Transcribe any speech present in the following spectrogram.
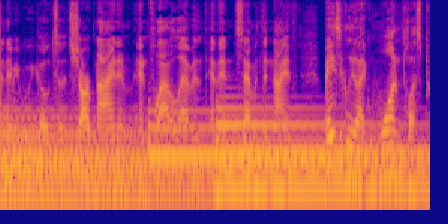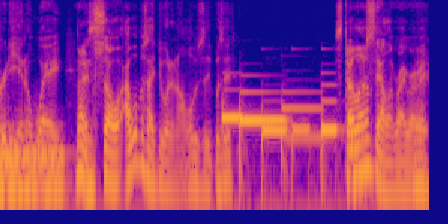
and then maybe we go to sharp 9 and, and flat 11th, and then 7th and ninth, basically like 1 plus pretty in a way. Nice. And so I, what was I doing it on? What was it? Was it Stella? Stella, right, right, right.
